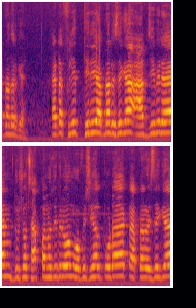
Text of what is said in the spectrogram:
আপনাদেরকে। একটা ফ্লিপ থ্রি আপনার হচ্ছে গিয়া আট জিবি র্যাম দুশো ছাপ্পান্ন জিবি রোম অফিসিয়াল প্রোডাক্ট আপনার হচ্ছে গিয়া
